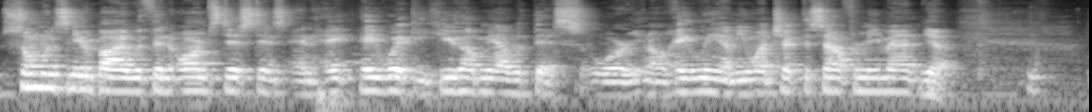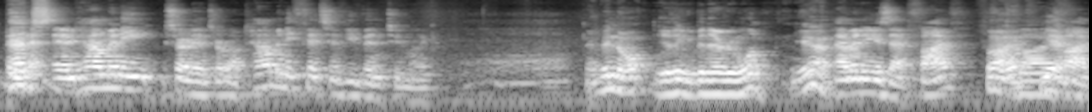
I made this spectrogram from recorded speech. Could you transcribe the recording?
someone's nearby within arm's distance, and hey, hey, Wiki, can you help me out with this? Or you know, hey, Liam, you want to check this out for me, man? Yeah. That's and, and how many? Sorry to interrupt. How many fits have you been to, Mike? I've been to. You think you've been to every one? Yeah. How many is that? Five. Five, Five. yeah, Five.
